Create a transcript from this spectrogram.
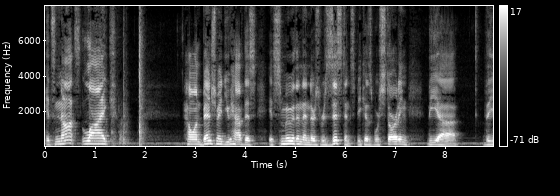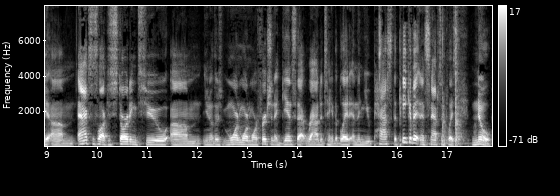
It's not like how on Benchmade you have this, it's smooth and then there's resistance because we're starting the, uh, the um, axis lock is starting to, um, you know, there's more and more and more friction against that rounded tang of the blade, and then you pass the peak of it and it snaps in place. No,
